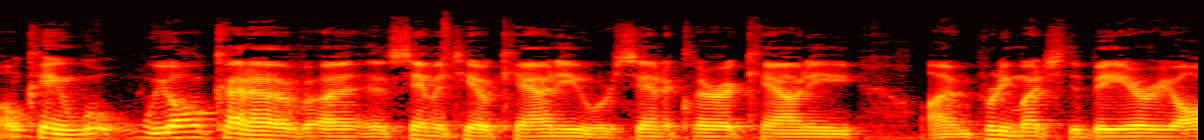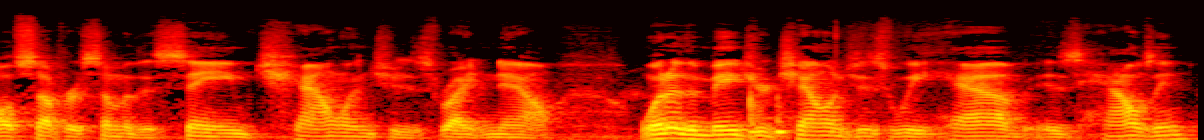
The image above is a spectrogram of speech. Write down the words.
Okay, well, we all kind of, uh, San Mateo County or Santa Clara County, I'm pretty much the Bay Area, all suffer some of the same challenges right now. One of the major challenges we have is housing.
